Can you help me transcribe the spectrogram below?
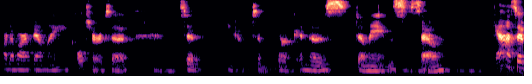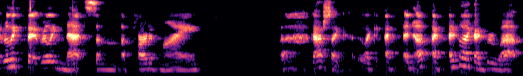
part of our family culture to, to you know, to work in those domains. So yeah, so it really, it really met some a part of my, uh, gosh, like like and up. I, I feel like I grew up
